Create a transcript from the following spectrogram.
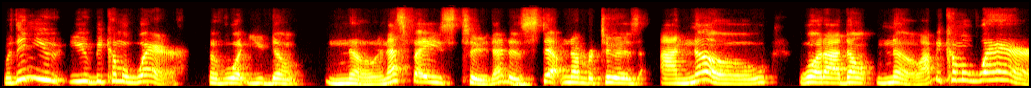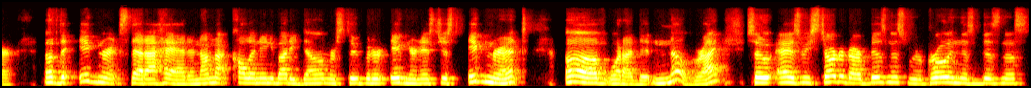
Well, then you you become aware of what you don't know. And that's phase two. That is mm. step number two is I know what I don't know. I become aware of the ignorance that I had. And I'm not calling anybody dumb or stupid or ignorant. It's just ignorant of what I didn't know, right? So as we started our business, we were growing this business.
